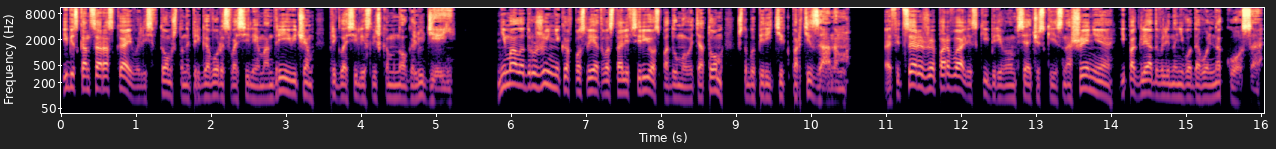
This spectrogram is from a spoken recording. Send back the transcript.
и без конца раскаивались в том, что на переговоры с Василием Андреевичем пригласили слишком много людей. Немало дружинников после этого стали всерьез подумывать о том, чтобы перейти к партизанам. Офицеры же порвали с Киберевым всяческие сношения и поглядывали на него довольно косо.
